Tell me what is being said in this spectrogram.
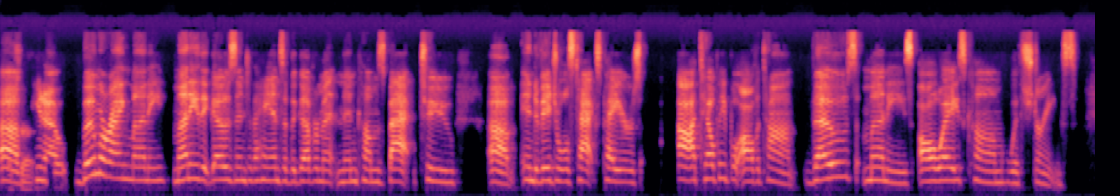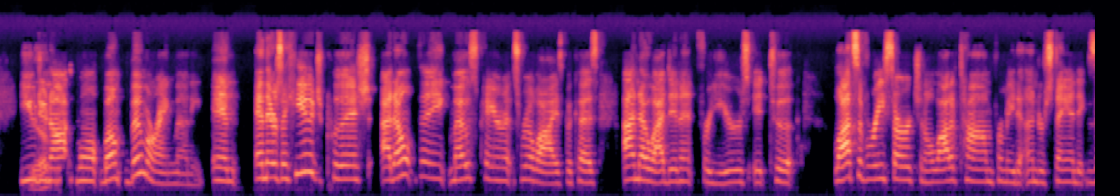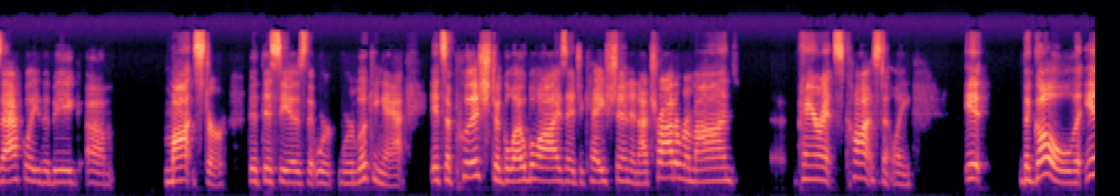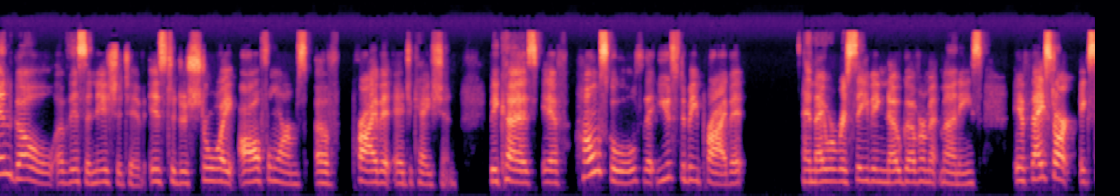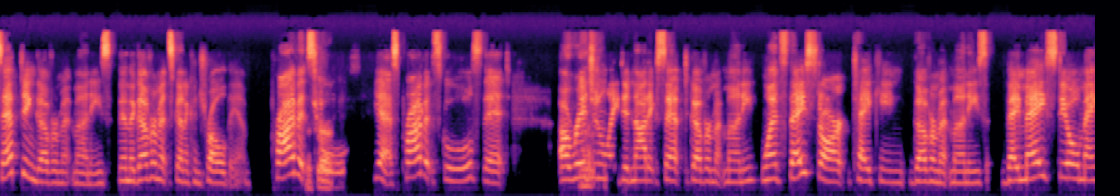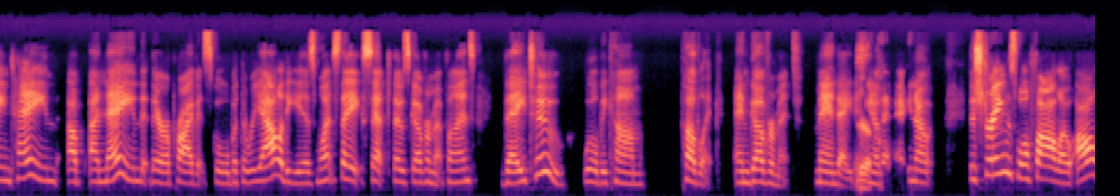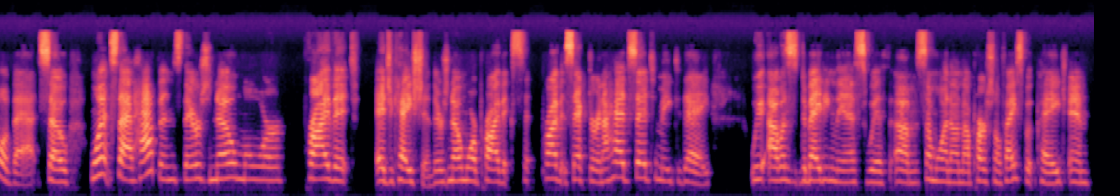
Right. You know, boomerang money, money that goes into the hands of the government and then comes back to uh, individuals, taxpayers. I tell people all the time those monies always come with strings. You yep. do not want boomerang money. And and there's a huge push. I don't think most parents realize because I know I didn't for years. It took lots of research and a lot of time for me to understand exactly the big um, monster that this is that we're we're looking at. It's a push to globalize education, and I try to remind parents constantly. It the goal, the end goal of this initiative is to destroy all forms of private education because if homeschools that used to be private and they were receiving no government monies, if they start accepting government monies, then the government's going to control them. private That's schools, right. yes, private schools that originally did not accept government money. Once they start taking government monies, they may still maintain a, a, name that they're a private school, but the reality is once they accept those government funds, they too will become public and government mandated. Yeah. You know that you know the strings will follow all of that. So once that happens, there's no more private education. There's no more private private sector. And I had said to me today, we I was debating this with um, someone on my personal Facebook page, and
